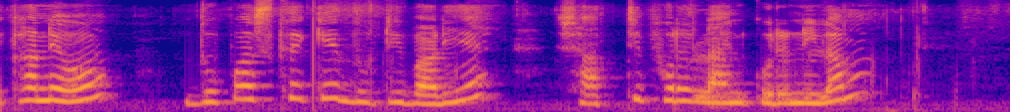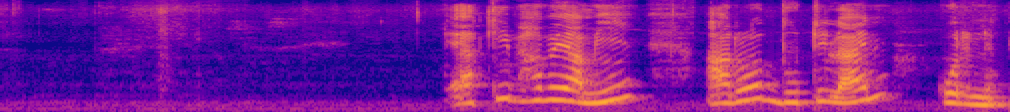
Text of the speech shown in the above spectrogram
এখানেও দুপাশ থেকে দুটি বাড়িয়ে সাতটি ফোরের লাইন করে নিলাম। একইভাবে আমি আরও দুটি লাইন করে নেব।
